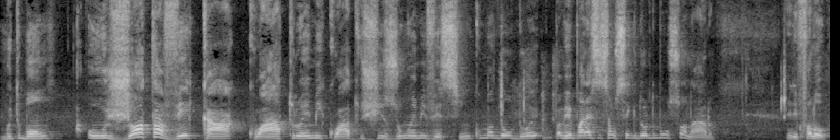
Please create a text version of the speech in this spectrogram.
Muito bom. O JVK4M4X1MV5 mandou dois. Me parece ser um seguidor do Bolsonaro. Ele falou:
